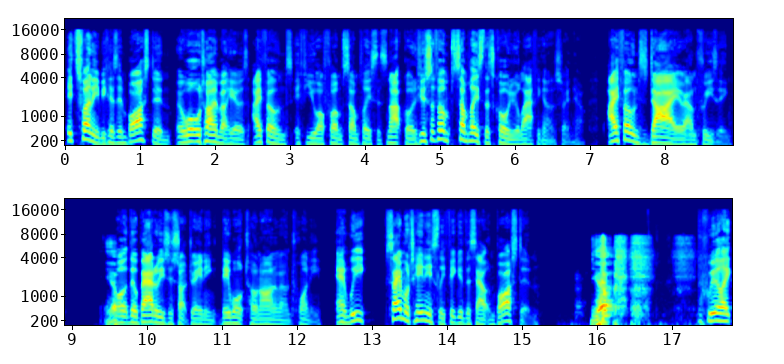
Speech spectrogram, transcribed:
It's funny because in Boston, and what we're talking about here is iPhones. If you are from someplace that's not cold, if you're from someplace that's cold, you're laughing at us right now. iPhones die around freezing. Yep. Well, their batteries just start draining. They won't turn on around 20. And we simultaneously figured this out in Boston. Yep. We were like,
